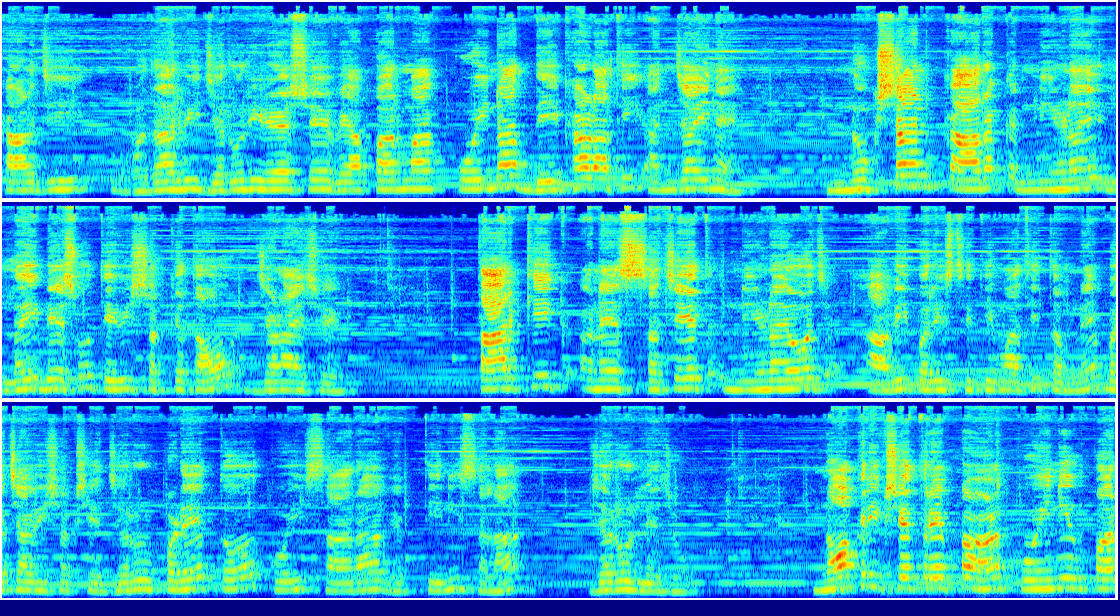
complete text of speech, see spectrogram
કાળજી વધારવી જરૂરી રહેશે. વ્યાપારમાં કોઈના દેખાડાથી અંજાઈને નુકસાનકારક નિર્ણય લઈ બેસો તેવી શક્યતાઓ જણાય છે. તાર્કિક અને સચેત નિર્ણયો જ આવી પરિસ્થિતિમાંથી તમને બચાવી શકશે. જરૂર પડે તો કોઈ સારા વ્યક્તિની સલાહ જરૂર લેજો. નોકરી ક્ષેત્રે પણ કોઈની ઉપર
